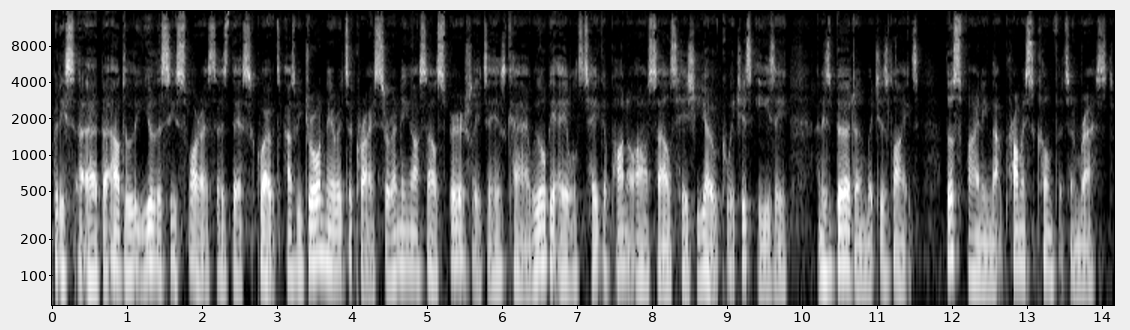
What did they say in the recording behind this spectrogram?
but, uh, but Elder Ulisses Soares says this quote, As we draw nearer to Christ, surrendering ourselves spiritually to his care, we will be able to take upon ourselves his yoke, which is easy, and his burden, which is light, thus finding that promised comfort and rest.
